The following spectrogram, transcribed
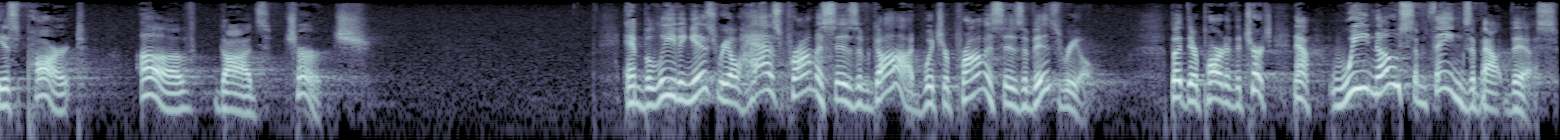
is part of God's church. And believing Israel has promises of God, which are promises of Israel, but they're part of the church. Now, we know some things about this.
